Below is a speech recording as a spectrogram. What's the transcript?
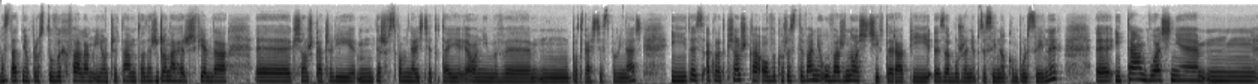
ostatnio po prostu wychwalam i ją czytam, to też Johna Hirschfielda y, książka, czyli mm, też wspominaliście tutaj o nim w mm, podcaście wspominać. I to jest akurat książka o wykorzystywaniu uważności w terapii y, zaburzeń obsesyjno-kompulsyjnych. I tam właśnie mm,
